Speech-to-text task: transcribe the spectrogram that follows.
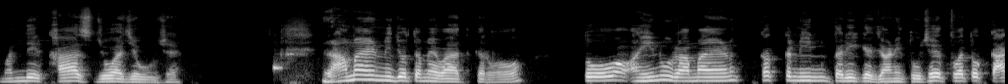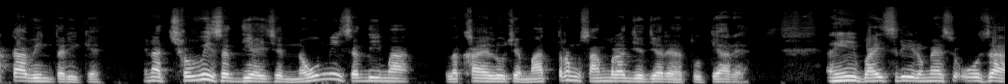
મંદિર ખાસ જોવા જેવું છે. રામાયણની જો તમે વાત કરો, તો અહીંનું રામાયણ કકનીન તરીકે જાણીતું છે, અથવા તો કાકાવીન તરીકે. એના છવ્વીસ અધ્યાય છે, નવમી સદીમાં લખાયેલું છે, માત્રમ સામ્રાજ્ય જ્યારે હતું ત્યારે. અહીં ભાઈ શ્રી રમેશ ઓઝા,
